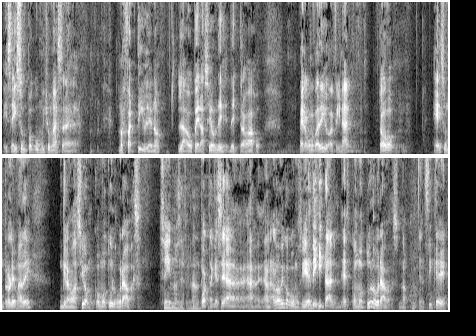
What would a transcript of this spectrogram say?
Y se hizo un poco mucho más, eh, más factible, ¿no? La operación de- del trabajo. Pero como te digo, al final todo es un problema de grabación, cómo tú lo grabas. Sí, no sé, al No final. importa que sea analógico como si es digital, es como tú lo grabas, ¿no? Así que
